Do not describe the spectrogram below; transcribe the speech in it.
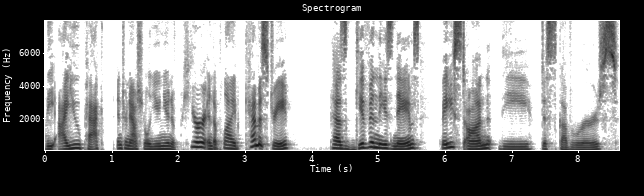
The IUPAC, International Union of Pure and Applied Chemistry, has given these names based on the discoverers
